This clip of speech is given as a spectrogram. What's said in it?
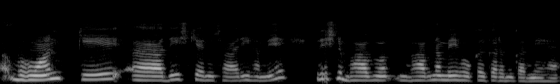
भगवान के आदेश के अनुसार ही हमें कृष्ण भाव, भावना में होकर कर्म करने हैं।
